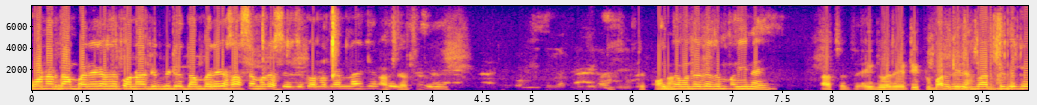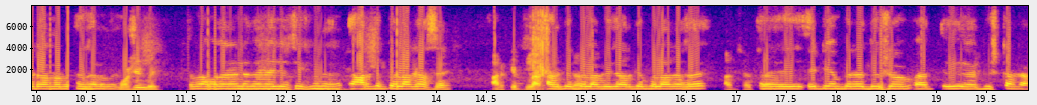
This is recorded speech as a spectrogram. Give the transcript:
কর্নার দাম বেড়ে গেছে কর্নার ডিপিটার দাম বেড়ে গেছে আছে আমার কাছে যে কর্নার দাম নাই আচ্ছা, আচ্ছা। কিন্তু আমাদের কাছে ই নাই। আচ্ছা আচ্ছা এগুলো রেট একটু বাড়তি না? বাড়তি থেকে এটা। মহাসিন ভাই? তবে আমাদের এনে এই যে সিক্স মিনিট আর কে প্লাগ আছে। আর কে প্লাস আর কে প্লাগ যে আর কে প্লাগ আছে আচ্ছা আচ্ছা। এই এটিএম পের দুইশো বিশ টাকা।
